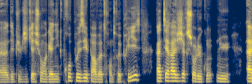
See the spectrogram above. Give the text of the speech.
heu, des publications organiques proposées par votre entreprise, interagir sur le contenu à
